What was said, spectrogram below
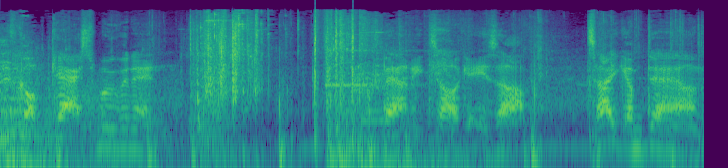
You've got gas moving in. Bounty target is up. Take them down.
